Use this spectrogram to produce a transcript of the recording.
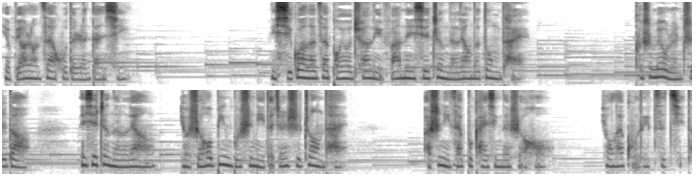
也不要让在乎的人担心。你习惯了在朋友圈里发那些正能量的动态，可是没有人知道，那些正能量有时候并不是你的真实状态，而是你在不开心的时候用来鼓励自己的。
